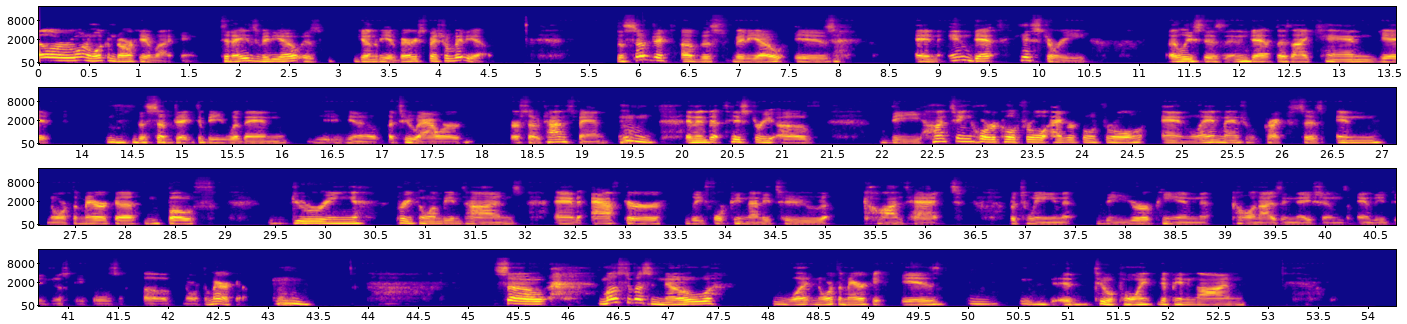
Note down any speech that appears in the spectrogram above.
Hello everyone and welcome to Archaeoviking. Today's video is going to be a very special video. The subject of this video is an in-depth history, at least as in-depth as I can get the subject to be within, you know, a two-hour or so time span. an in-depth history of the hunting, horticultural, agricultural, and land management practices in North America, both during pre-Columbian times and after the 1492 contact between the European colonizing nations and the indigenous peoples of North America. so, most of us know what North America is to a point, depending on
